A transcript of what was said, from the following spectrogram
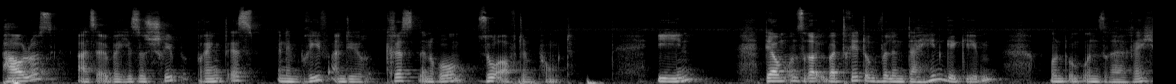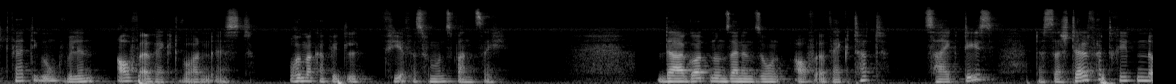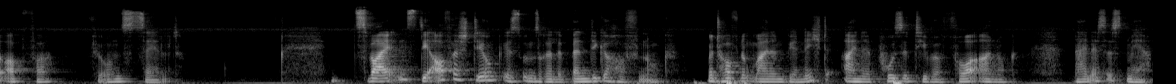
Paulus, als er über Jesus schrieb, bringt es in dem Brief an die Christen in Rom so auf den Punkt. Ihn, der um unserer Übertretung willen dahingegeben und um unserer Rechtfertigung willen auferweckt worden ist. Römer Kapitel 4, Vers 25. Da Gott nun seinen Sohn auferweckt hat, zeigt dies, dass das stellvertretende Opfer für uns zählt. Zweitens, die Auferstehung ist unsere lebendige Hoffnung. Mit Hoffnung meinen wir nicht eine positive Vorahnung. Nein, es ist mehr.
